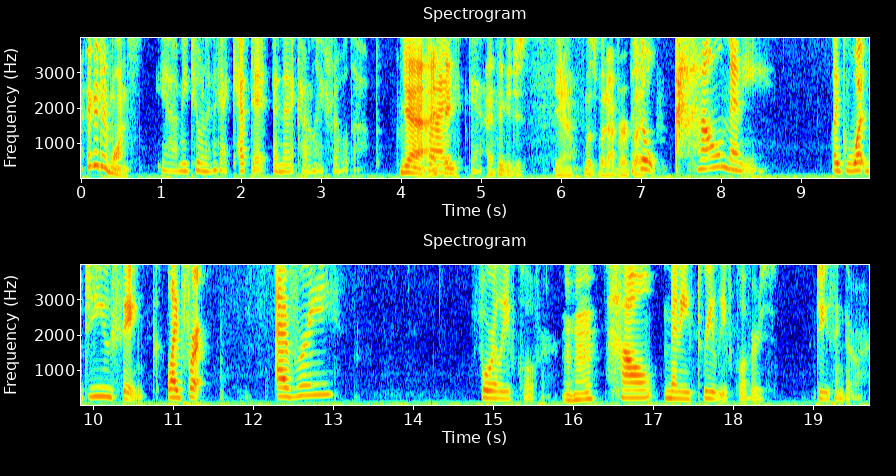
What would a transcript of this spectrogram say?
I think I did once. Yeah, me too. And I think I kept it, and then it kind of like shriveled up. Yeah, But I I- think yeah. I think it just you know was whatever. But So, how many? Like, what do you think? Like, for every four leaf clover, hmm how many three leaf clovers do you think there are?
